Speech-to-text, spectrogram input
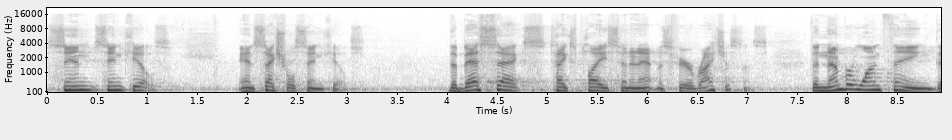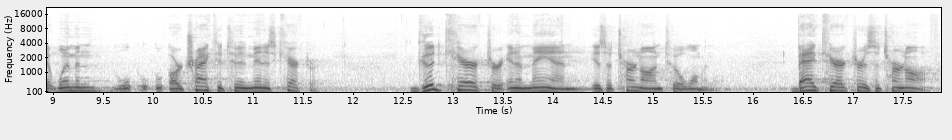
Sin, sin kills, and sexual sin kills. The best sex takes place in an atmosphere of righteousness. The number one thing that women are attracted to in men is character. Good character in a man is a turn on to a woman. Bad character is a turn off.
